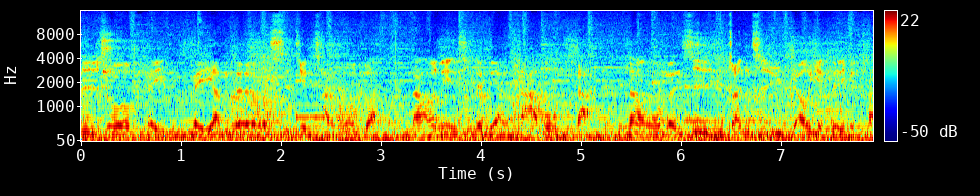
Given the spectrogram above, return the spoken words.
只是说培培养的时间长或短，然后练习的量大或不大。那我们是专职于表演的一个团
